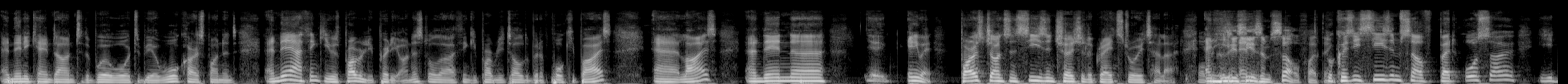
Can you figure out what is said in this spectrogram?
And then he came down to the Boer War to be a war correspondent. And there, I think he was probably pretty honest, although I think he probably told a bit of porcupines uh, lies. And then. Uh, anyway, Boris Johnson sees in Churchill a great storyteller, well, and he, he sees himself. I think because he sees himself, but also he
